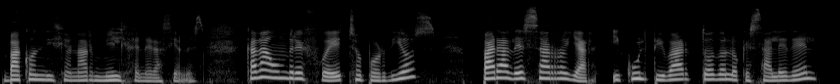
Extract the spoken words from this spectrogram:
va a condicionar mil generaciones. Cada hombre fue hecho por Dios para desarrollar y cultivar todo lo que sale de él.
